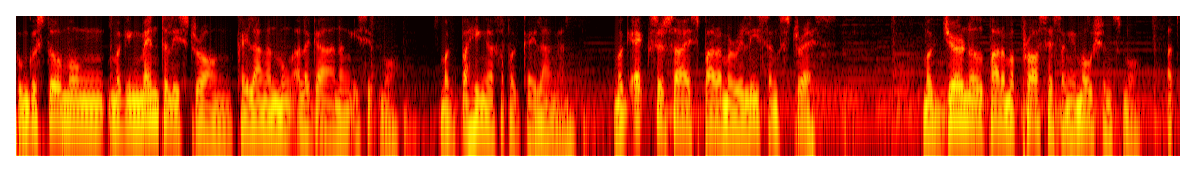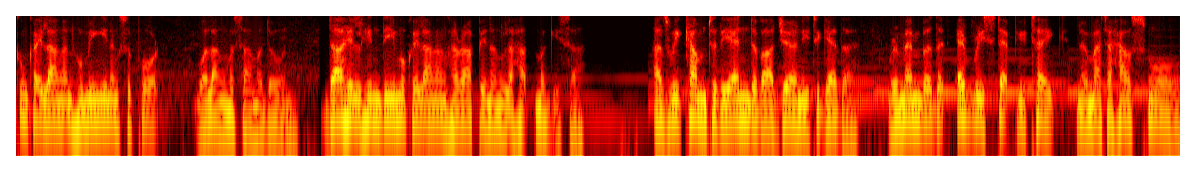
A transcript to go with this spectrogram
Kung gusto mong maging mentally strong, kailangan mong alagaan ang isip mo. Magpahinga kapag kailangan. Mag-exercise para ma-release ang stress. Mag-journal para ma-process ang emotions mo. At kung kailangan humingi ng support, walang masama doon. Dahil hindi mo kailangang harapin ang lahat mag-isa. As we come to the end of our journey together, remember that every step you take, no matter how small,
